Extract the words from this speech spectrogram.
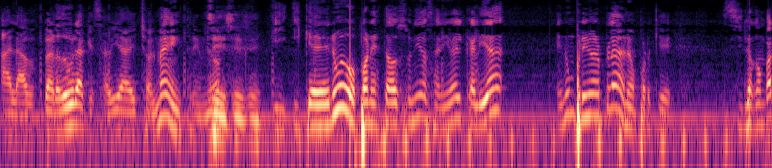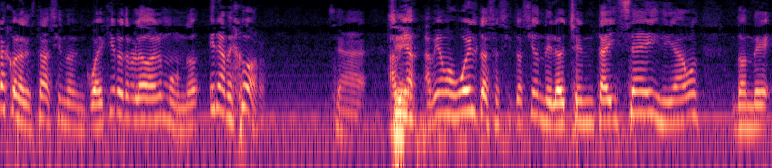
a la verdura que se había hecho el mainstream, ¿no? sí, sí, sí. y, y que de nuevo pone a Estados Unidos a nivel calidad en un primer plano, porque si lo comparás con lo que estaba haciendo en cualquier otro lado del mundo, era mejor. O sea, había- habíamos vuelto a esa situación del 86, digamos, donde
